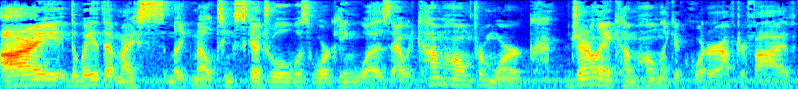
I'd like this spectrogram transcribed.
I, the way that my like melting schedule was working was I would come home from work. Generally I come home like a quarter after five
